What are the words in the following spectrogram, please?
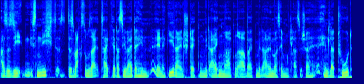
also sie ist nicht, das Wachstum zeigt ja, dass sie weiterhin Energie reinstecken, mit Eigenmarken arbeiten, mit allem, was eben ein klassischer Händler tut.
